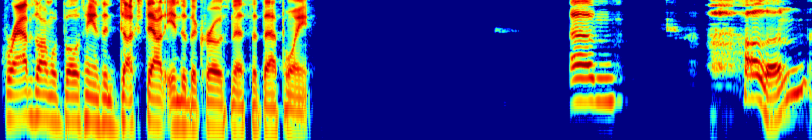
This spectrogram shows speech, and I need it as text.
grabs on with both hands and ducks down into the crow's nest at that point. um, Holland. Do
